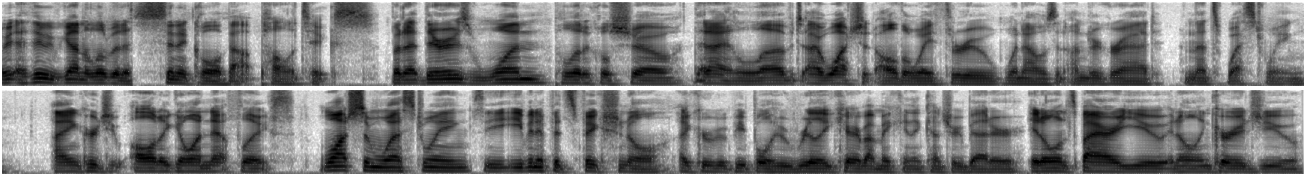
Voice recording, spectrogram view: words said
I think we've gotten a little bit cynical about politics. But uh, there is one political show that I loved. I watched it all the way through when I was an undergrad, and that's West Wing. I encourage you all to go on Netflix, watch some West Wing. See, even if it's fictional, a group of people who really care about making the country better. It'll inspire you, it'll encourage you,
